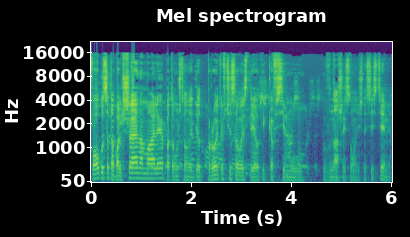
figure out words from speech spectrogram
Фобус это большая аномалия, потому что он идет против часовой стрелки ко всему в нашей Солнечной системе.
